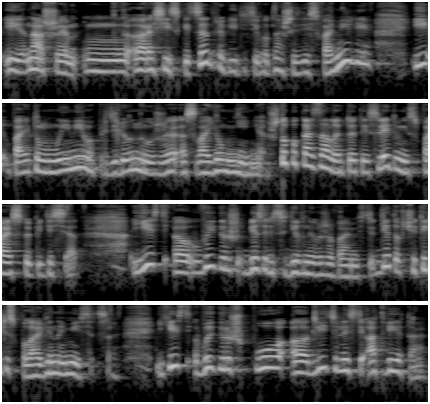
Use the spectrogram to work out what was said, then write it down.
и наши российские центры, видите, вот наши здесь фамилии, и поэтому мы имеем определенное уже свое мнение. Что показало это, это исследование SPICE 150? Есть э, выигрыш без рецидивной выживаемости, где-то в 4,5 месяца. Есть выигрыш по э, длительности ответа.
